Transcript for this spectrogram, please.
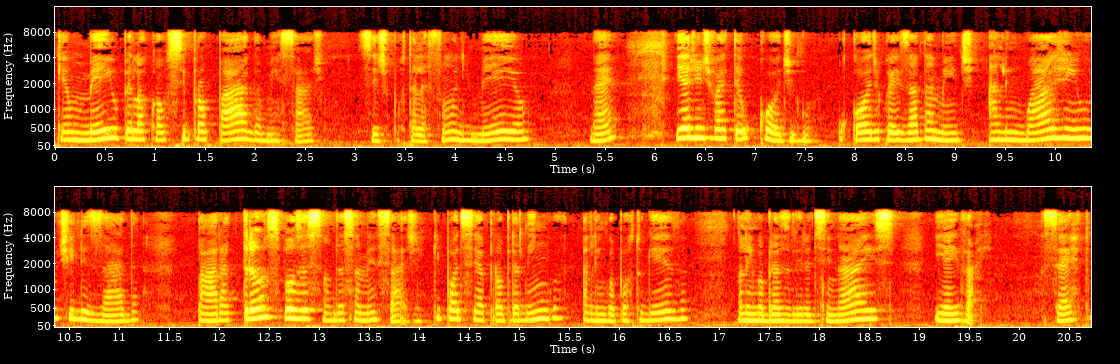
que é um meio pela qual se propaga a mensagem, seja por telefone, e-mail, né? E a gente vai ter o código. O código é exatamente a linguagem utilizada para a transposição dessa mensagem, que pode ser a própria língua, a língua portuguesa, a língua brasileira de sinais, e aí vai, certo?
